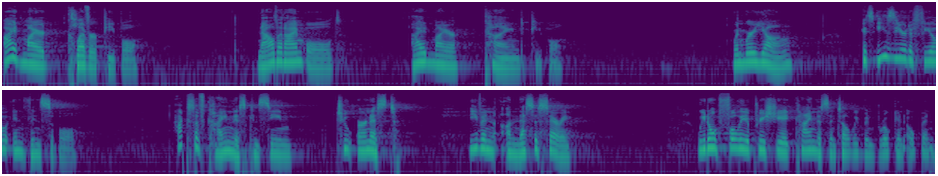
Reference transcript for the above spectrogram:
I admired clever people. Now that I'm old, I admire kind people. When we're young, it's easier to feel invincible. Acts of kindness can seem too earnest, even unnecessary. We don't fully appreciate kindness until we've been broken open,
